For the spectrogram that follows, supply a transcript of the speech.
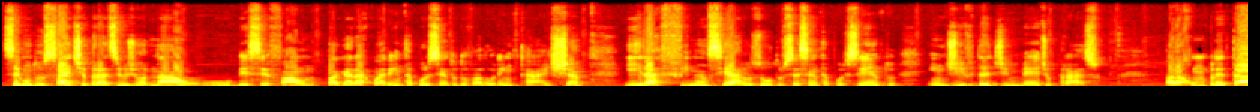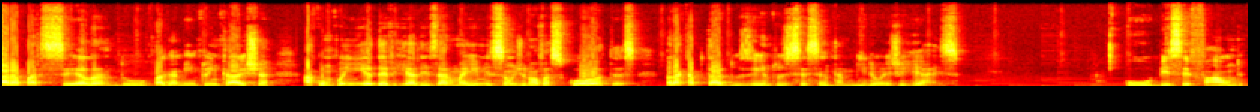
Segundo o site Brasil Jornal, o BC Found pagará 40% do valor em caixa e irá financiar os outros 60% em dívida de médio prazo. Para completar a parcela do pagamento em caixa, a companhia deve realizar uma emissão de novas cotas para captar 260 milhões de reais. O BC Found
